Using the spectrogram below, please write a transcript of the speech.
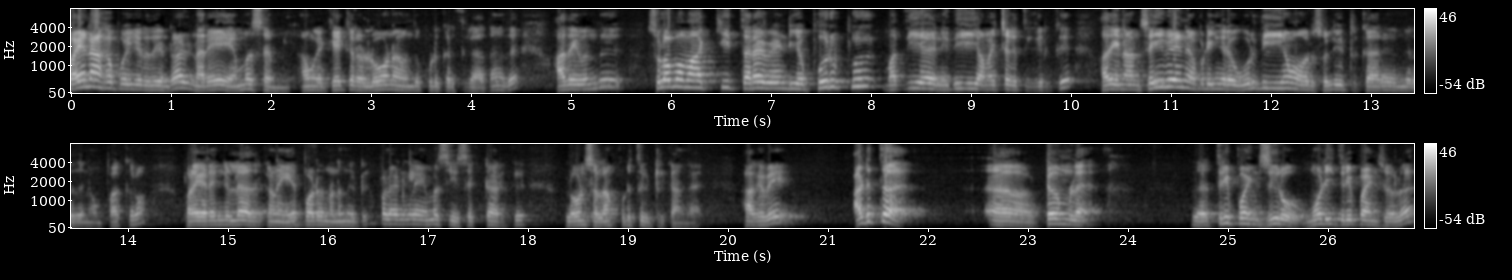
பயனாக போகிறது என்றால் நிறைய எம்எஸ்எம்இ அவங்க கேட்குற லோனை வந்து கொடுக்கறதுக்காக தான் அது. அதை வந்து சுலபமாக்கி தர வேண்டிய பொறுப்பு மத்திய நிதி அமைச்சகத்துக்கு இருக்குது அதை நான் செய்வேன் அப்படிங்கிற உறுதியும் அவர் சொல்லிகிட்டு இருக்காருங்கிறத நம்ம பார்க்குறோம். பல இடங்களில் அதற்கான ஏற்பாடும் நடந்துகிட்டு இருக்கு. பல இடங்களில் எம்எஸ்சி செக்டாருக்கு லோன்ஸ் எல்லாம் கொடுத்துக்கிட்டு இருக்காங்க ஆகவே அடுத்த டேர்மில் three point zero Modi three point ஜீரோவில்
